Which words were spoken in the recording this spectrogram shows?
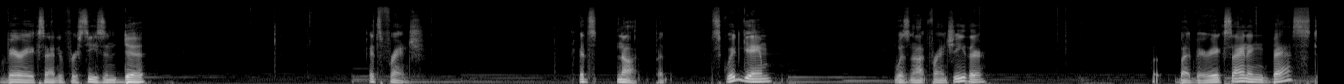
Very excited for season 2. It's French. It's not, but Squid Game was not French either. But very exciting. Best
